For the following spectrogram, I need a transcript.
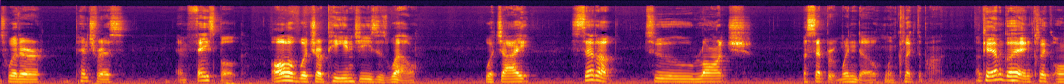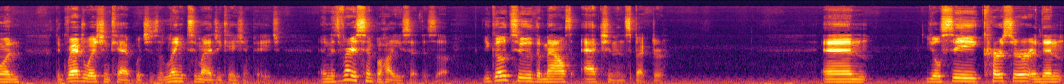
Twitter, Pinterest, and Facebook, all of which are PNGs as well, which I set up to launch a separate window when clicked upon. Okay, I'm gonna go ahead and click on the graduation cap, which is a link to my education page. And it's very simple how you set this up. You go to the mouse action inspector and you'll see cursor and then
